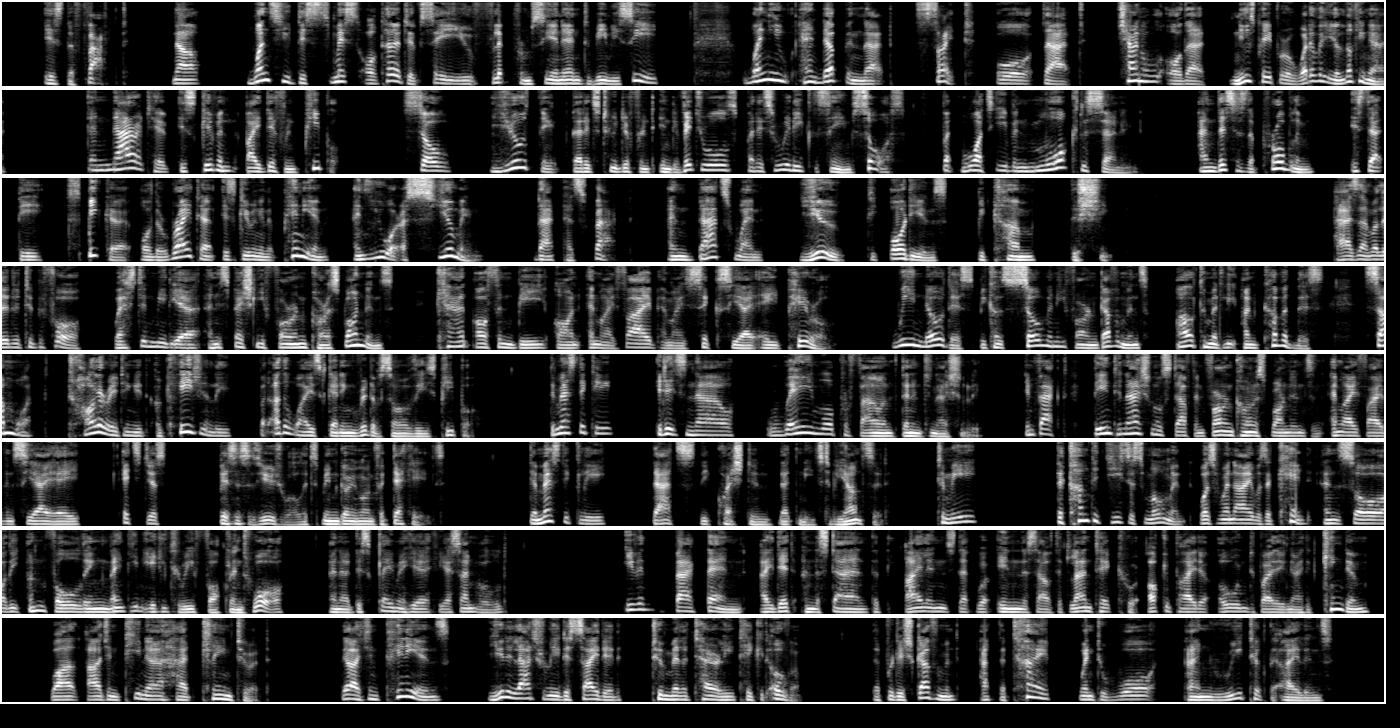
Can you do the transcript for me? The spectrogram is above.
is the fact. Now, once you dismiss alternatives, say you flip from CNN to BBC, when you end up in that site or that channel or that newspaper or whatever you're looking at, the narrative is given by different people. So you think that it's two different individuals, but it's really the same source. But what's even more concerning, and this is the problem, is that the speaker or the writer is giving an opinion and you are assuming that as fact. And that's when you, the audience, become the sheep. As I've alluded to before, Western media and especially foreign correspondents can often be on MI5, MI6, CIA payroll. We know this because so many foreign governments ultimately uncovered this, somewhat tolerating it occasionally, but otherwise getting rid of some of these people. Domestically, it is now way more profound than internationally. In fact, the international stuff and foreign correspondence and MI5 and CIA, it's just business as usual. It's been going on for decades. Domestically, that's the question that needs to be answered. To me, the come to Jesus moment was when I was a kid and saw the unfolding 1983 Falklands War. And a disclaimer here, yes, I'm old even back then, I did understand that the islands that were in the South Atlantic were occupied or owned by the United Kingdom, while Argentina had claim to it. The Argentinians unilaterally decided to militarily take it over. The British government at the time went to war and retook the islands.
